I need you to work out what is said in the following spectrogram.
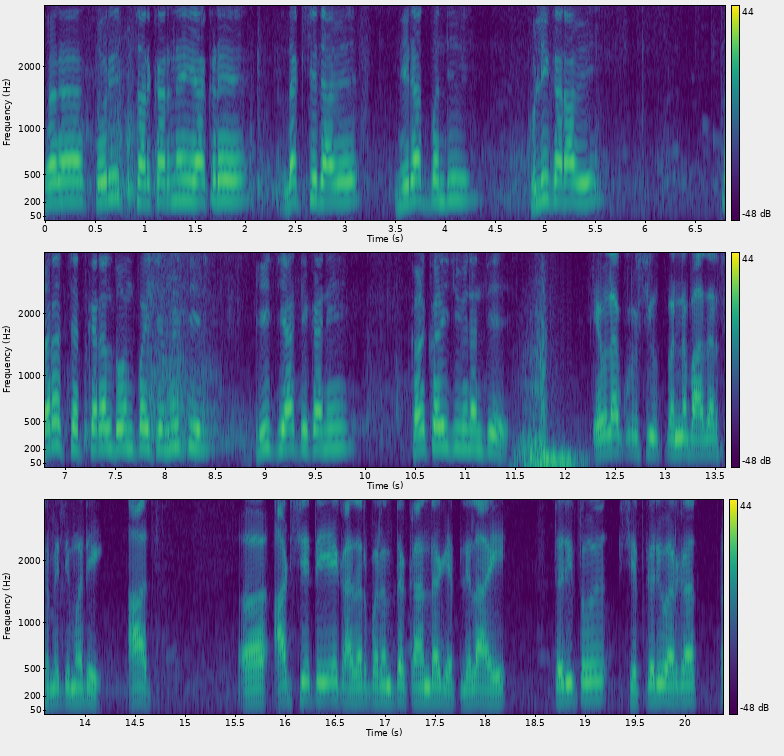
तर त्वरित सरकारने याकडे लक्ष द्यावे. निर्यातबंदी खुली करावी. तरच शेतकऱ्याला दोन पैसे मिळतील हीच या ठिकाणी कळकळीची विनंती आहे. येवला कृषी उत्पन्न बाजार समितीमध्ये आज आठशे ते एक हजारपर्यंत कांदा घेतलेला आहे. तरी तो शेतकरी वर्गात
